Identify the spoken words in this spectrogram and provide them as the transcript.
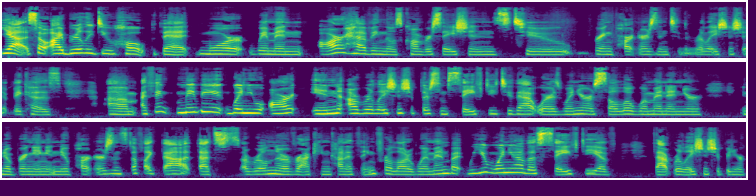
yeah, so I really do hope that more women are having those conversations to bring partners into the relationship because um, I think maybe when you are in a relationship, there's some safety to that. Whereas when you're a solo woman and you're, you know, bringing in new partners and stuff like that, that's a real nerve wracking kind of thing for a lot of women. But you, when you have the safety of that relationship and your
